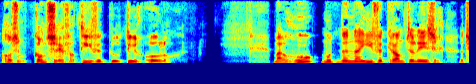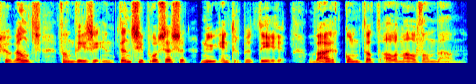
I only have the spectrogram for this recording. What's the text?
als een conservatieve cultuuroorlog. Maar hoe moet de naïeve krantenlezer het geweld van deze intentieprocessen nu interpreteren? Waar komt dat allemaal vandaan?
